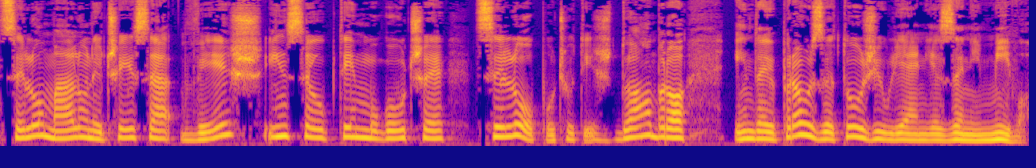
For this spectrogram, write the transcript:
celo malo nečesa veš in se ob tem mogoče celo počutiš dobro in da je prav zato življenje zanimivo.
